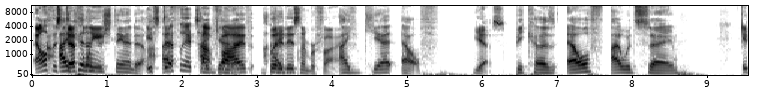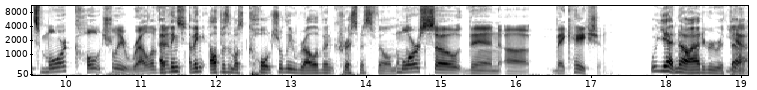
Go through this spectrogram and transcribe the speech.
Elf is I can definitely understand it. It's I- definitely a top get it. five, but I- it is number five. I get Elf yes, because Elf, I would say, it's more culturally relevant. I think I think Elf is the most culturally relevant Christmas film. more so than uh, Vacation. Well, yeah, no, I'd agree with that. Yeah,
